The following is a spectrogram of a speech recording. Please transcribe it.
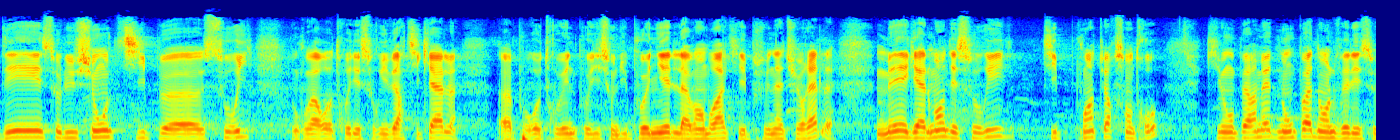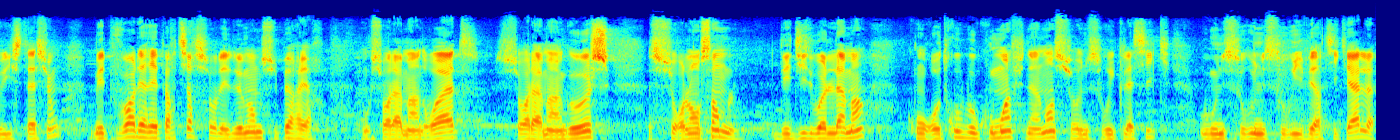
Des solutions type euh, souris. Donc on va retrouver des souris verticales euh, pour retrouver une position du poignet, de l'avant-bras qui plus naturelle, mais également des souris type pointeurs centraux qui vont permettre non pas d'enlever les sollicitations, mais de pouvoir les répartir sur les deux membres supérieurs. Donc sur la main droite, sur la main gauche, sur l'ensemble des dix doigts de la main, qu'on retrouve beaucoup moins finalement sur une souris classique ou une souris, une souris verticale.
